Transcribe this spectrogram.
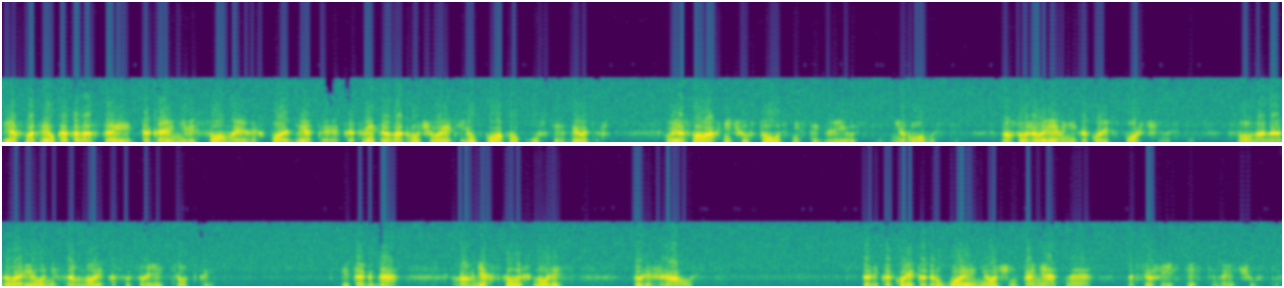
Я смотрел, как она стоит, такая невесомая, легко одетая, как ветер закручивает юбку вокруг узких бедер. В ее словах не чувствовалось ни стыдливости, ни робости, но в то же время никакой испорченности, словно она говорила не со мной, а со своей теткой. И тогда во мне всколыхнулись то ли жалость, то ли какое-то другое, не очень понятное, но все же естественное чувство.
